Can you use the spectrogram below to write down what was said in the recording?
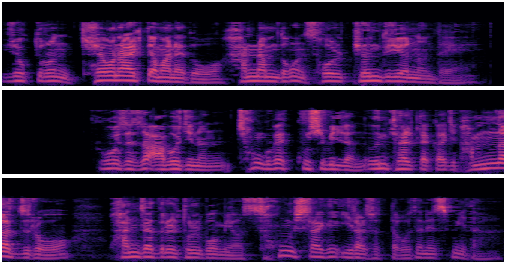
유족들은 개원할 때만 해도 한남동은 서울 변두리였는데 그곳에서 아버지는 1991년 은퇴할 때까지 밤낮으로 환자들을 돌보며 성실하게 일하셨다고 전했습니다.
